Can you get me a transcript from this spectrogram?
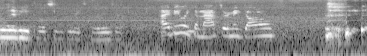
Or whatever you call makes burgers. I'd be like the master of McDonald's.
